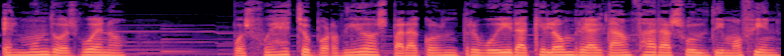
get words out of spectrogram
El mundo es bueno, pues fue hecho por Dios para contribuir a que el hombre alcanzara su último fin.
